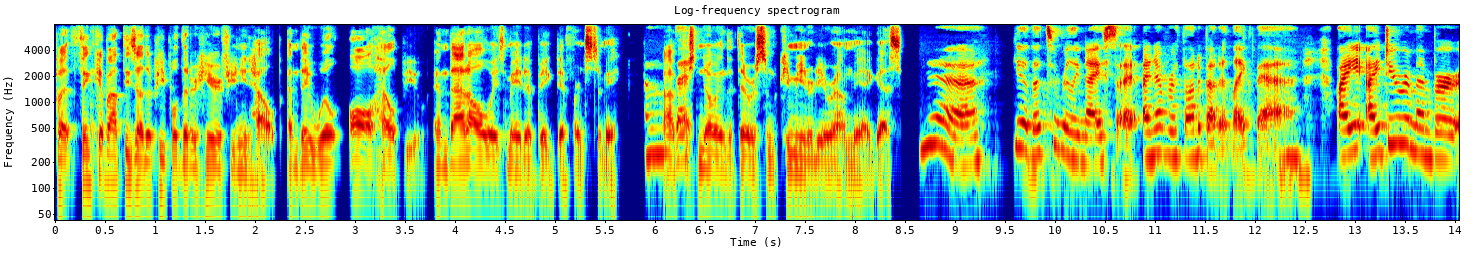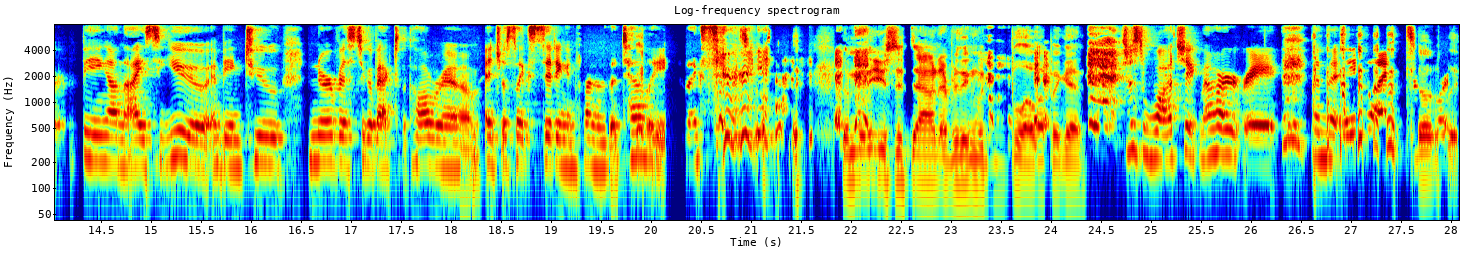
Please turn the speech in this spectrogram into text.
But think about these other people that are here if you need help, and they will all help you. And that always made a big difference to me. Oh, uh, that, just knowing that there was some community around me, I guess. Yeah. Yeah, that's a really nice. I, I, never thought about it like that. I, I do remember being on the ICU and being too nervous to go back to the call room and just like sitting in front of the telly, the minute you sit down, everything would blow up again. just watching the heart rate and the A line. totally.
